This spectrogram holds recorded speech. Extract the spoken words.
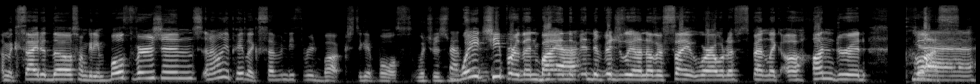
I'm excited though, so I'm getting both versions, and I only paid like 73 bucks to get both, which was That's way good. cheaper than buying Yeah. them individually on another site where I would have spent like a hundred plus. Yeah.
